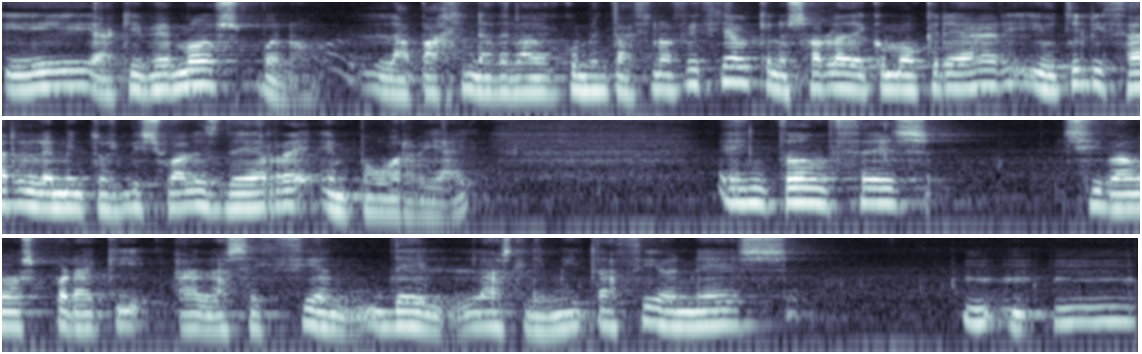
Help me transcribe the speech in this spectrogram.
y aquí vemos bueno, la página de la documentación oficial que nos habla de cómo crear y utilizar elementos visuales de R en Power BI. Entonces, si vamos por aquí a la sección de las limitaciones, mm, mm, mm,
